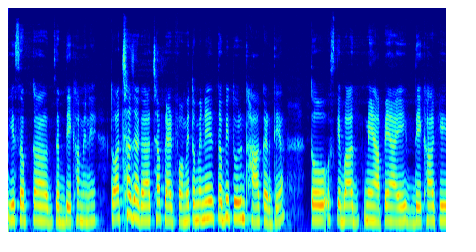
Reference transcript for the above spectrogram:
ये सब का जब देखा मैंने तो अच्छा जगह अच्छा प्लेटफॉर्म है तो मैंने तभी तुरंत हाँ कर दिया तो उसके बाद मैं यहाँ पे आई देखा कि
